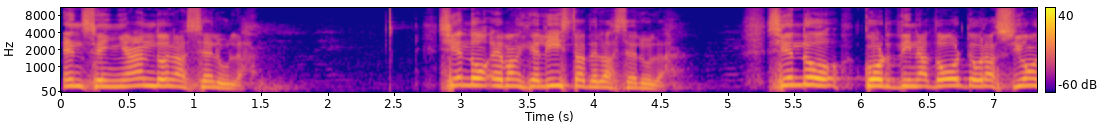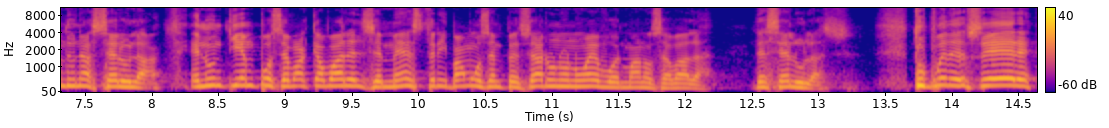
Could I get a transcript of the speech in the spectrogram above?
enseñando en la célula, siendo evangelista de la célula, siendo coordinador de oración de una célula. En un tiempo se va a acabar el semestre y vamos a empezar uno nuevo, hermano Zavala, de células. Tú puedes ser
